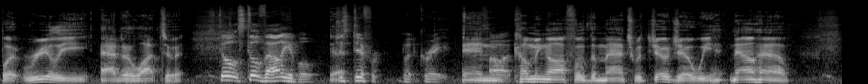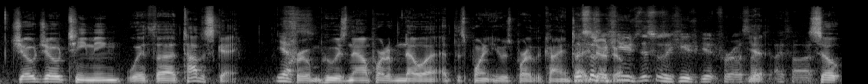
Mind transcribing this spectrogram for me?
but really added a lot to it. Still, still valuable. Yeah. Just different, but great. And coming off of the match with JoJo, we now have JoJo teaming with uh, Tadasuke, Yes. from, who is now part of Noah. At this point, he was part of the Kaientai this was JoJo. a huge. This was a huge get for us. Yeah. I, I thought. So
